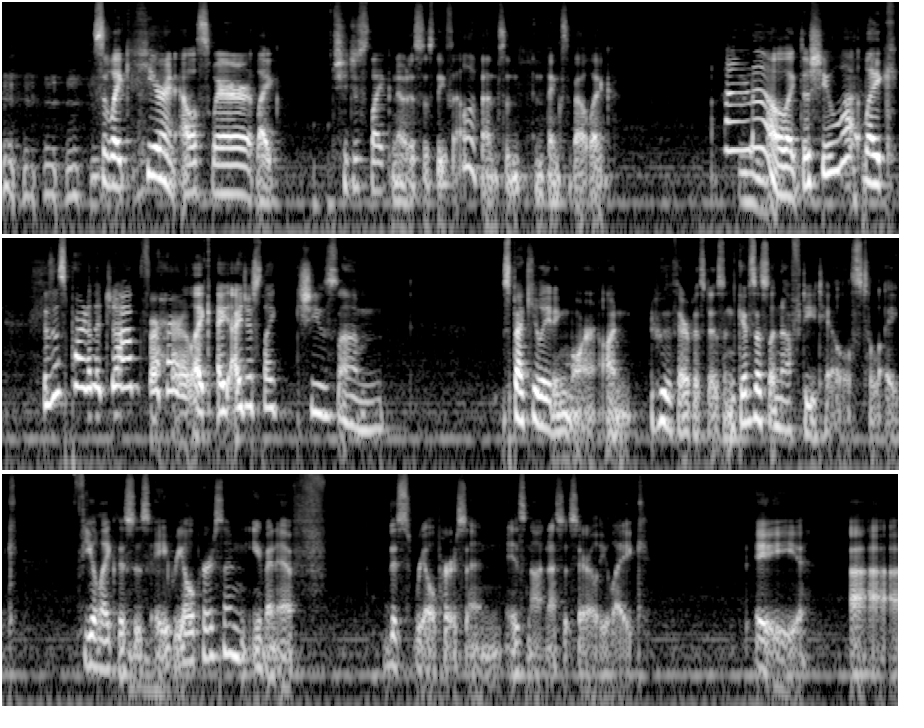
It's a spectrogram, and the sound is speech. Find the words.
so, like, here and elsewhere, like, she just, like, notices these elephants and, and thinks about, like, I don't hmm. know, like, does she love, like, is this part of the job for her? Like, I, I just, like, she's, um, speculating more on who the therapist is and gives us enough details to like feel like this is a real person even if this real person is not necessarily like a uh,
